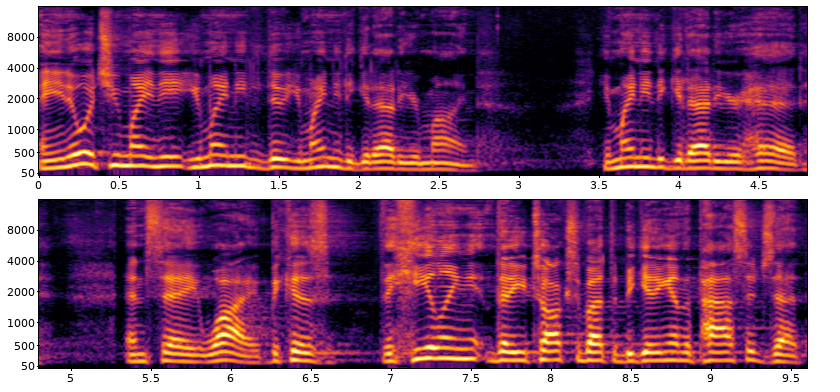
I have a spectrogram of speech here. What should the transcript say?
And you know what you might need? You might need to do? You might need to get out of your mind. You might need to get out of your head and say, why? Because the healing that he talks about at the beginning of the passage, that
